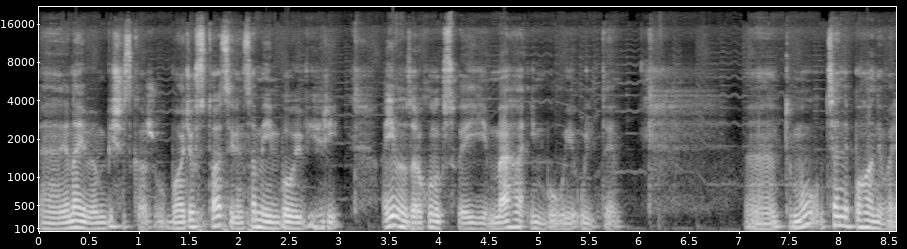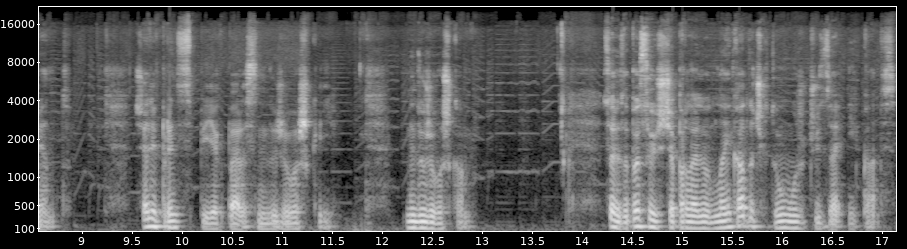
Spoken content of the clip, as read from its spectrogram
Е, Я навіть вам більше скажу, в багатьох ситуаціях він саме імбовий в ігрі, а іменно за рахунок своєї мега-імбової ульти. Е, Тому це непоганий варіант. Шелі, в принципі, як перс, не дуже важкий. Не дуже важка. Сорі, записую ще паралельно онлайн-каточки, тому можу чуть заікатися.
